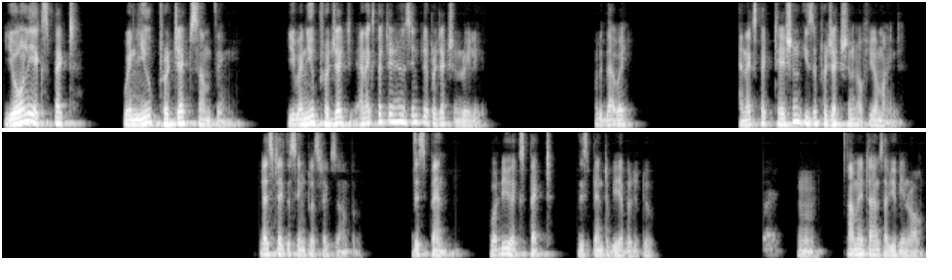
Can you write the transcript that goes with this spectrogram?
You only expect when you project something. You, when you project, an expectation is simply a projection, really. Put it that way. An expectation is a projection of your mind. Let's take the simplest example. This pen. What do you expect this pen to be able to do? Right. Hmm. How many times have you been wrong?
